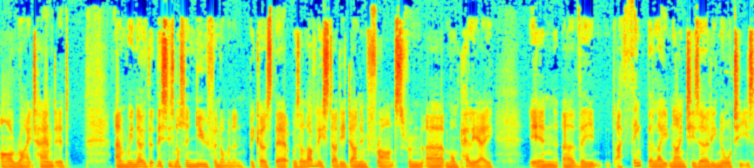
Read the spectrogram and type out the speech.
are right-handed, and we know that this is not a new phenomenon because there was a lovely study done in France from uh, Montpellier in uh, the I think the late 90s, early noughties,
